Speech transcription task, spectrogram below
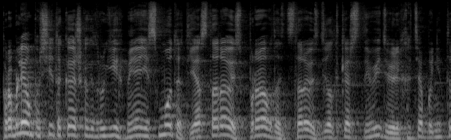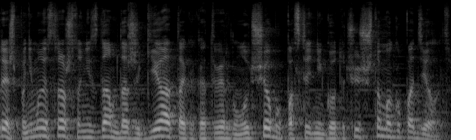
Проблема почти такая же, как других. Меня не смотрят. Я стараюсь, правда, стараюсь делать качественное видео или хотя бы не трэш. Понимаю сразу, что не сдам даже ГИА, так как отвергнул учебу. Последний год учусь. Что могу поделать?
